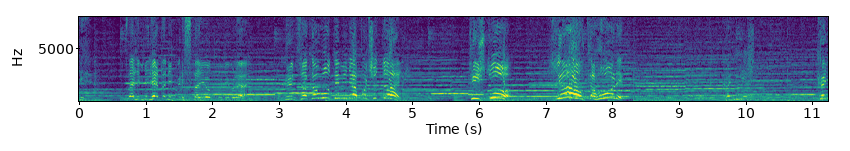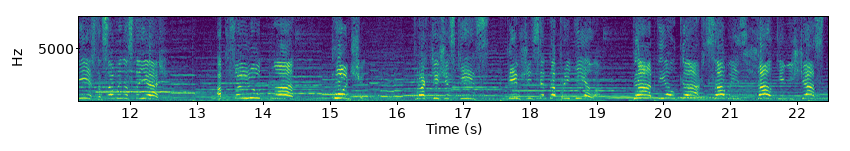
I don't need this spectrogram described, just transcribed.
И, знаете, меня это не перестает удивлять. Он говорит, за кого ты меня почитаешь? Ты что? Я алкоголик? Конечно, конечно, самый настоящий, абсолютно кончен, практически спившийся до предела. Да, ты алкаш, самый жалкий, несчастный.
